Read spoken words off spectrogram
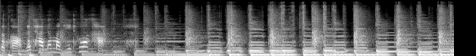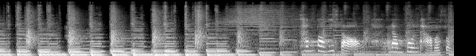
ประกอบและทาน้ำมันให้ทั่วค่ะขั้นตอนที่ 2 นำปูนขาวผสม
